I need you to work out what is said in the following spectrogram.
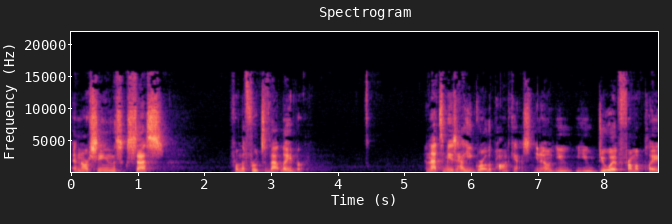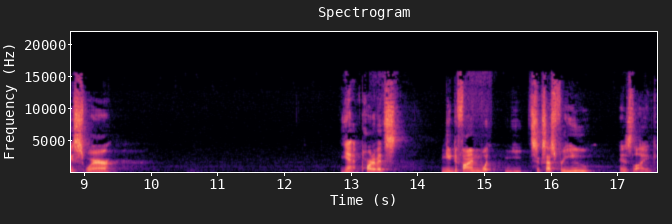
and are seeing the success from the fruits of that labor. And that to me is how you grow the podcast. You know, you you do it from a place where yeah, part of it's you define what success for you is like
